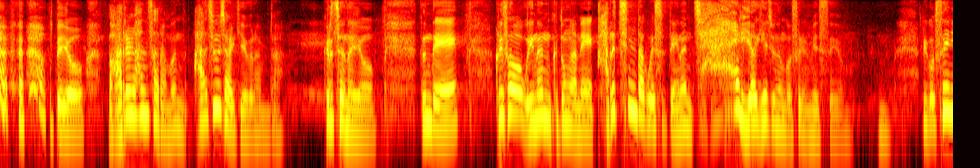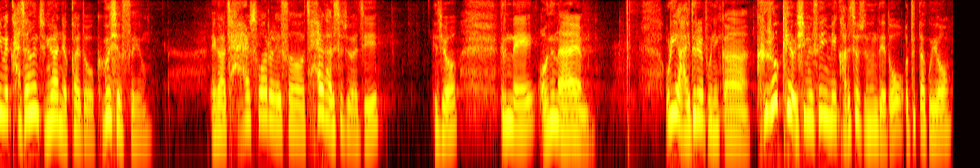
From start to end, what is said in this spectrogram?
어때요? 말을 한 사람은 아주 잘 기억을 합니다. 그렇잖아요. 그런데 그래서 우리는 그동안에 가르친다고 했을 때는 잘 이야기해 주는 것을 의미했어요. 음. 그리고 선생님의 가장 중요한 역할도 그것이었어요. 내가 잘 소화를 해서 잘 가르쳐 줘야지. 그죠? 그런데 어느 날 우리 아이들을 보니까 그렇게 열심히 선생님이 가르쳐 주는데도 어떻다고요?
